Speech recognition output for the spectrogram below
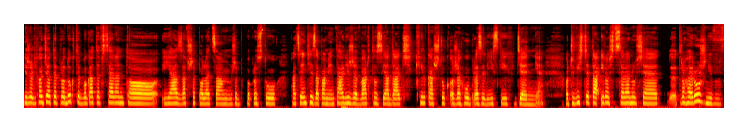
Jeżeli chodzi o te produkty bogate w selen, to ja zawsze polecam, żeby po prostu pacjenci zapamiętali, że warto zjadać kilka sztuk orzechów brazylijskich dziennie. Oczywiście ta ilość selenu się e, trochę różni w,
